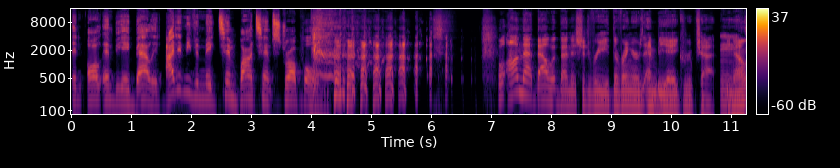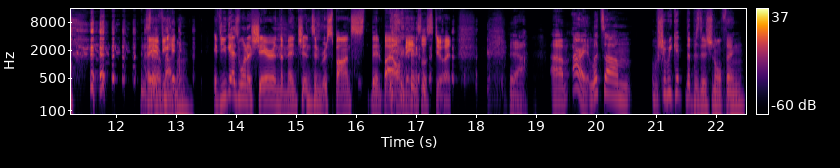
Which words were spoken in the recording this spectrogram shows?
an all NBA ballot. I didn't even make Tim Bontemps straw poll. well, on that ballot, then it should read the Ringers NBA group chat. You Mm. know, Instead if of you- Rob Mahone. If you guys want to share in the mentions and response, then by all means, let's do it. yeah. Um. All right. Let's um. Should we get the positional thing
